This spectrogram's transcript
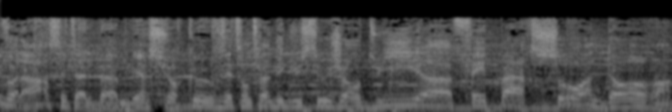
Et voilà, cet album, bien sûr, que vous êtes en train de déguster aujourd'hui, euh, fait par So Andor.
